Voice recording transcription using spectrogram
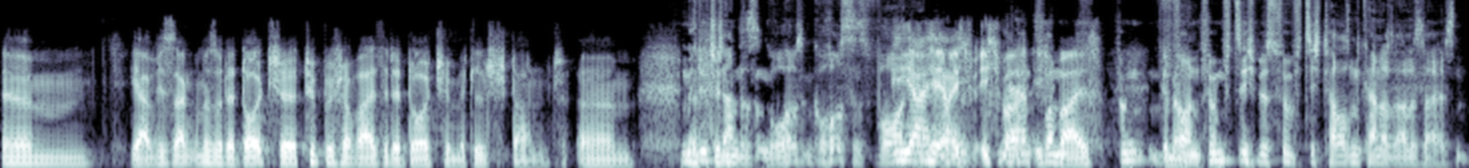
ähm, ja, wir sagen immer so der deutsche, typischerweise der deutsche Mittelstand. Ähm, Mittelstand sind, ist ein, groß, ein, großes Wort. Ja, ja, ich, ich, ich, von, weiß. Genau. Von 50 bis 50.000 kann das alles heißen.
